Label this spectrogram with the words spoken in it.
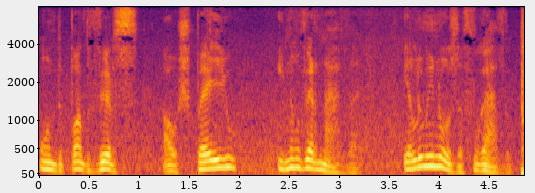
onde pode ver-se ao espelho e não ver nada. É luminoso afogado.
